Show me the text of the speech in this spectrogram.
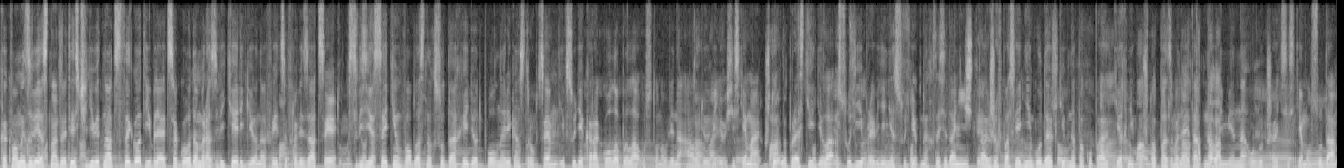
Как вам известно, 2019 год является годом развития регионов и цифровизации. В связи с этим в областных судах идет полная реконструкция, и в суде Каракола была установлена аудио-видеосистема, что упростит дела судей и проведение судебных заседаний. Также в последние годы активно покупают технику, что позволяет одновременно улучшать систему суда.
